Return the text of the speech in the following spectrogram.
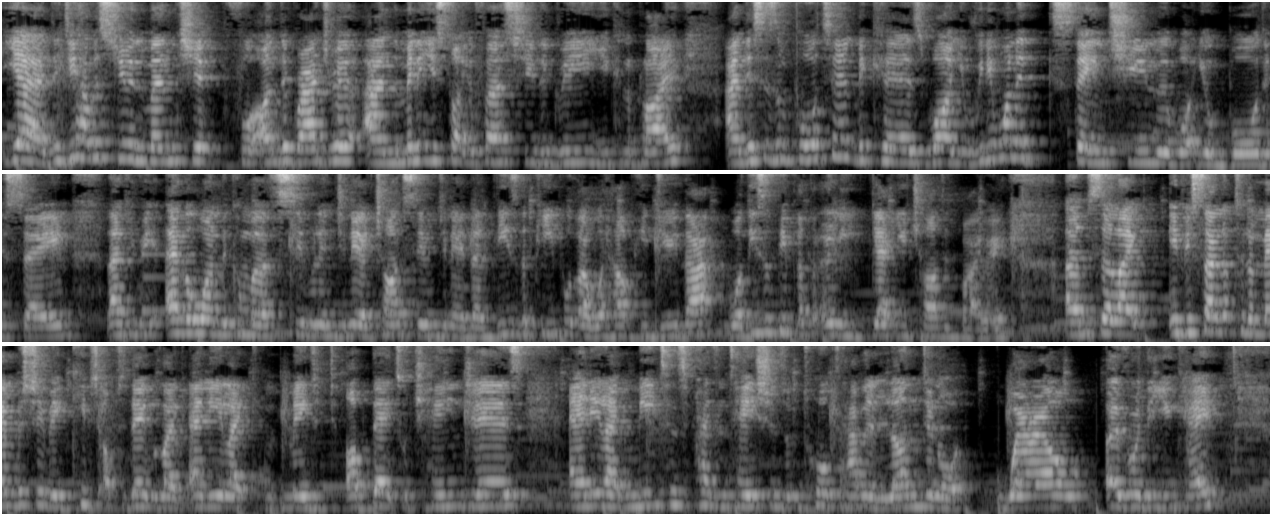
yeah, they do have a student membership for undergraduate and the minute you start your first year degree, you can apply. And this is important because one, you really want to stay in tune with what your board is saying. Like if you ever want to become a civil engineer, chartered civil engineer, then these are the people that will help you do that. Well, these are the people that can only get you chartered by the way. Um, so like if you sign up to the membership, it keeps you up to date with like any like major updates or changes, any like meetings, presentations and talks have in London or where else over the UK.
